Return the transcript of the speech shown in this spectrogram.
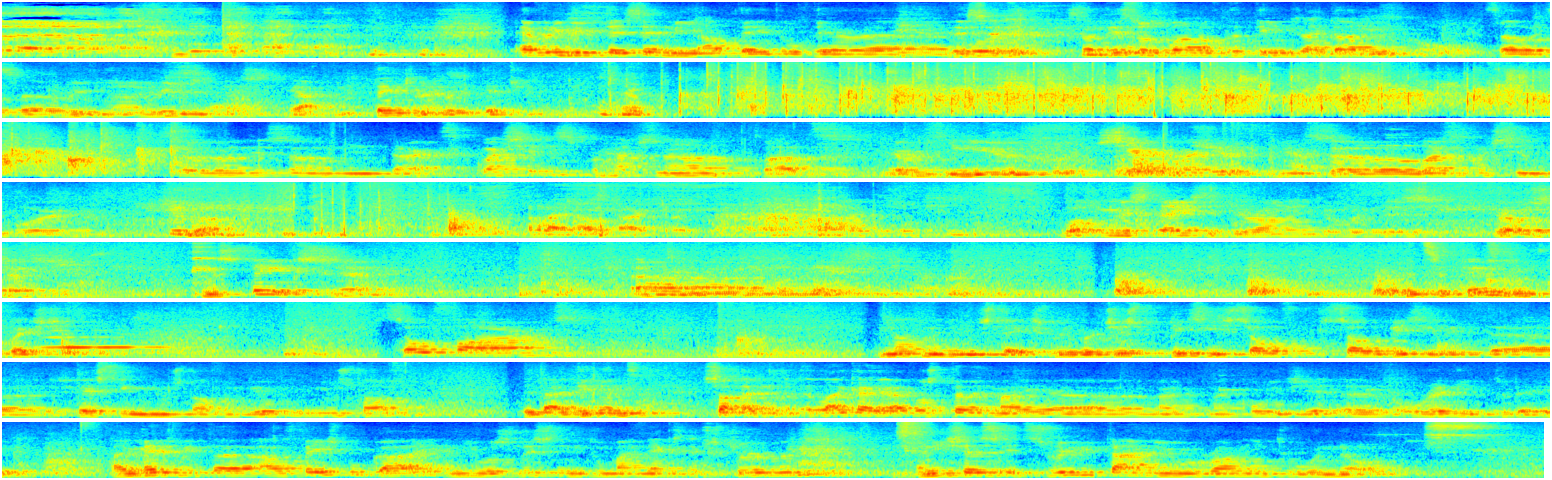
Every week they send me update of their uh, work. So this was one of the things I got in. So it's uh, really, really nice. Yeah. Thank you for your attention. Yeah. So we're going to do some direct questions, perhaps now, about everything you've shared. With you. Yeah. So last question for Hugo. Alright, I'll start. What mistakes did you run into with this process? Mistakes. Yeah. Um, it's a very good question. So far, not many mistakes. We were just busy, so so busy with uh, testing new stuff and building new stuff that I didn't. So, uh, like I, I was telling my uh, my, my colleagues uh, already today, I met with uh, our Facebook guy and he was listening to my next experiment, and he says it's really time you run into a no.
